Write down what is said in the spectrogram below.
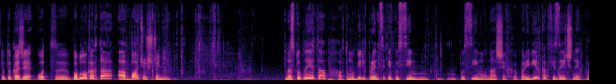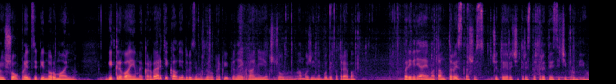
Тобто каже, от е, по блоках та, а бачу, що ні. Наступний етап. Автомобіль, в принципі, по всім, по всім наших перевірках фізичних пройшов, в принципі, нормально. Відкриваємо Car Vertical, я, друзі, можливо, прикріплю на екрані, якщо, а може і не буде потреба. Перевіряємо, а там 304 чи 303 тисячі пробігу.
